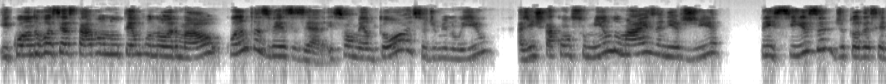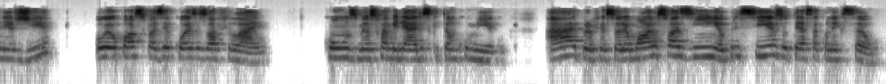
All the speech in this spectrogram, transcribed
E quando vocês estavam no tempo normal, quantas vezes era? Isso aumentou? Isso diminuiu? A gente está consumindo mais energia? Precisa de toda essa energia? Ou eu posso fazer coisas offline com os meus familiares que estão comigo? Ai, professor, eu moro sozinha, eu preciso ter essa conexão.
